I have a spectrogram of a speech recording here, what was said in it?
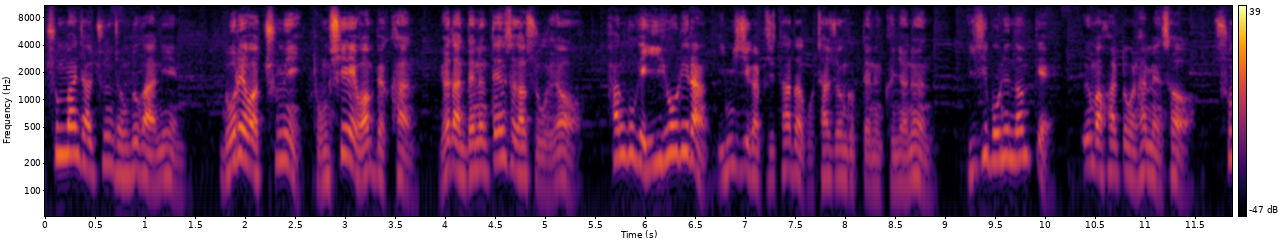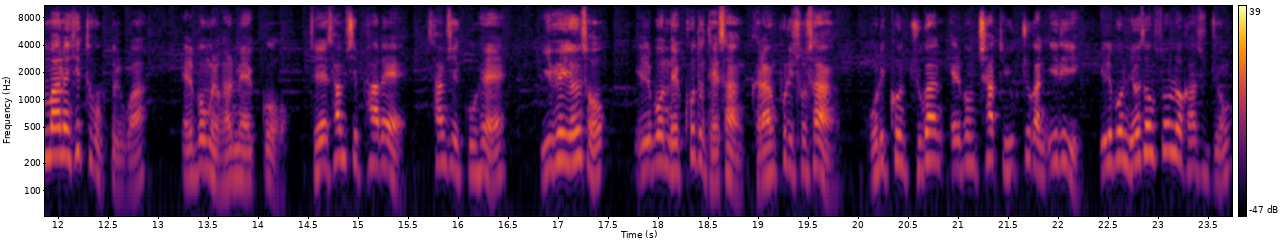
춤만 잘 추는 정도가 아닌 노래와 춤이 동시에 완벽한 몇 안 되는 댄스 가수고요. 한국의 이효리랑 이미지가 비슷하다고 자주 언급되는 그녀는 25년 넘게 음악 활동을 하면서 수많은 히트곡들과 앨범을 발매했고 제38회, 39회, 2회 연속 일본 레코드 대상 그랑프리 수상, 오리콘 주간 앨범 차트 6주간 1위, 일본 여성 솔로 가수 중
